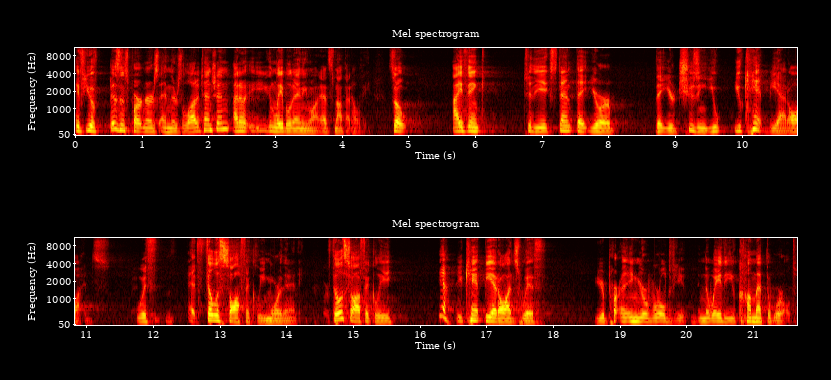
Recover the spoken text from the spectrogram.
if you have business partners and there's a lot of tension, I don't. You can label it anything you want. That's not that healthy. So, I think to the extent that you're that you're choosing, you you can't be at odds with uh, philosophically more than anything. Philosophically, yeah, you can't be at odds with your in your worldview, in the way that you come at the world.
